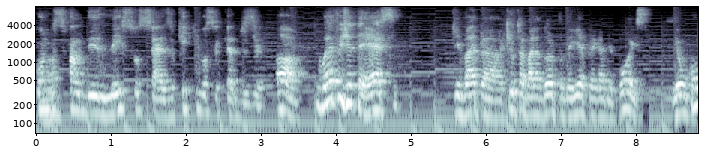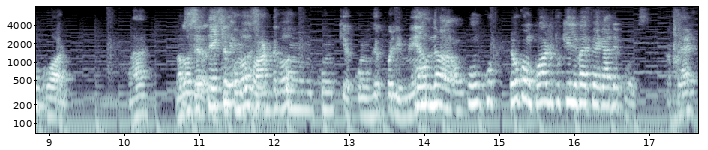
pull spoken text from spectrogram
Quando você fala de leis sociais, o que, que você quer dizer? Ó, o FGTS, que vai para que o trabalhador poderia pegar depois, eu concordo. Tá? Mas você, você tem você que. concorda você, com, com o quê? Com o recolhimento? com- não, com- eu concordo porque ele vai pegar depois. Certo?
